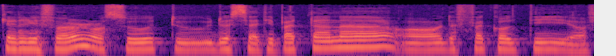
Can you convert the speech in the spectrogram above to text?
can refer also to the satipatthana or the faculty of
